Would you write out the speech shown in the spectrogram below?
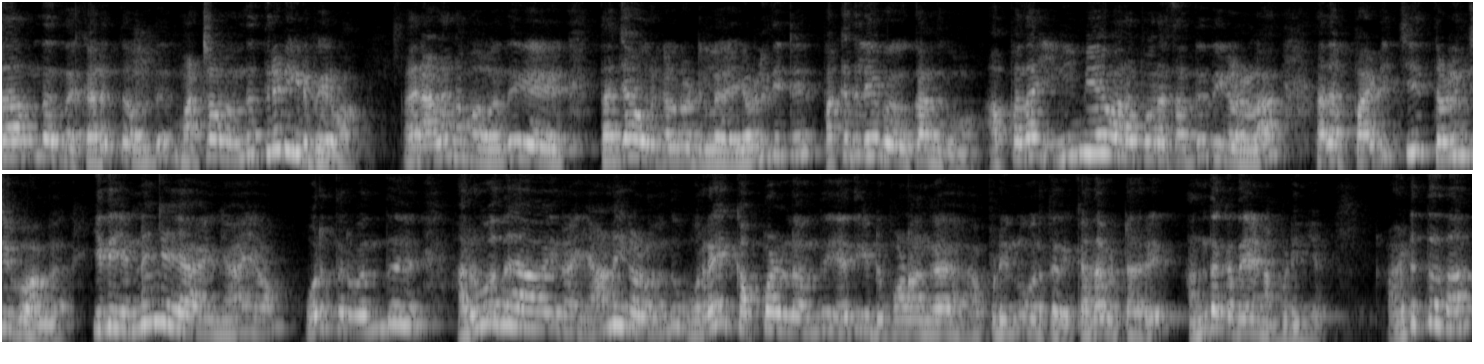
சார்ந்த அந்த கருத்தை வந்து மற்றவன் வந்து திருடிக்கிட்டு போயிடுவான் அதனால் நம்ம வந்து தஞ்சாவூர் கல்வெட்டில் எழுதிட்டு பக்கத்துலேயே போய் உட்காந்துக்குவோம் அப்போ தான் இனிமே வரப்போகிற சந்ததிகள்லாம் அதை படித்து தெளிஞ்சுக்குவாங்க. இது என்னங்கய்யா நியாயம்? ஒருத்தர் வந்து அறுபதாயிரம் யானைகளை வந்து ஒரே கப்பலில் வந்து ஏற்றிக்கிட்டு போனாங்க அப்படின்னு ஒருத்தர் கதை விட்டார். அந்த கதையை நம்பினீங்க. அடுத்ததாக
